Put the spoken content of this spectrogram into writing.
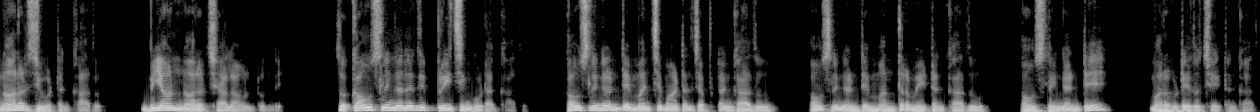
నాలెడ్జ్ ఇవ్వటం కాదు. బియాండ్ నాలెడ్జ్ చాలా ఉంటుంది. సో, కౌన్సిలింగ్ అనేది ప్రీచింగ్ కూడా కాదు. కౌన్సిలింగ్ అంటే మంచి మాటలు చెప్పటం కాదు. కౌన్సిలింగ్ అంటే మంత్రం వేయటం కాదు. కౌన్సిలింగ్ అంటే మరొకటి ఏదో చేయటం కాదు.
